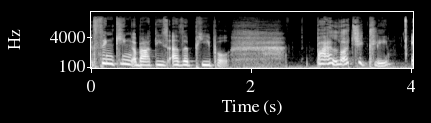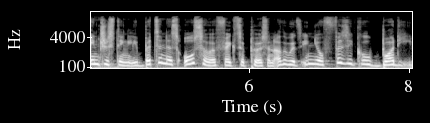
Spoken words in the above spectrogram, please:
thinking about these other people. Biologically, Interestingly, bitterness also affects a person. In other words, in your physical body.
